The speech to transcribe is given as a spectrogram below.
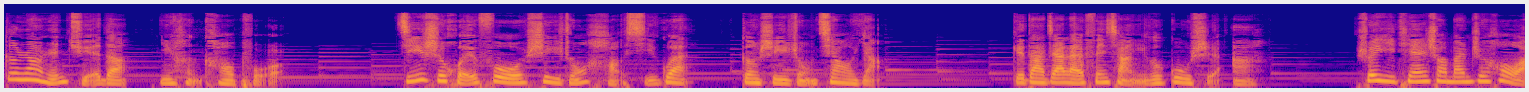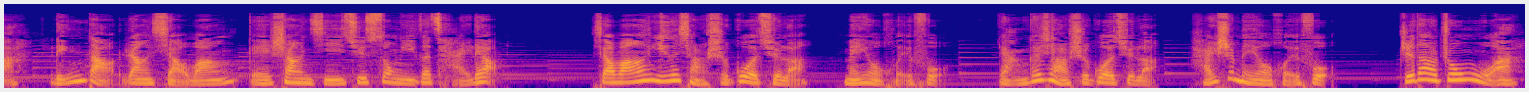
更让人觉得你很靠谱。及时回复是一种好习惯，更是一种教养。给大家来分享一个故事啊，说一天上班之后啊，领导让小王给上级去送一个材料，小王一个小时过去了没有回复，两个小时过去了还是没有回复，直到中午啊，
